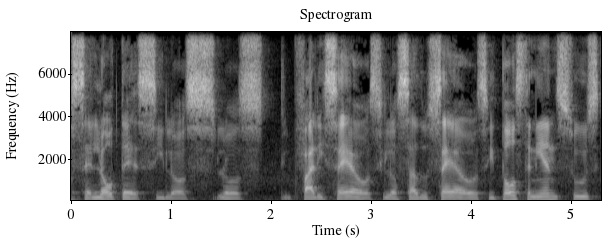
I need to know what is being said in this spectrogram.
celotes y los, los fariseos y los saduceos y todos tenían sus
